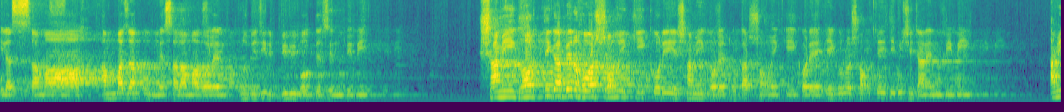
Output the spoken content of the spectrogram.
إلى السماء আম্মা জান উম্মে সালামা বলেন নবীজির বিবি বলতেছেন বিবি স্বামী ঘর থেকে বের হওয়ার সময় কি করে, স্বামী ঘরে ঢোকার সময় কি করে, এগুলো সবচেয়ে বেশি জানেন বিবি। আমি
